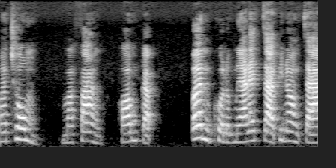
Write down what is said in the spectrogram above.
มาชมมาฟังพร้อมกับ เปิ้ลคนลูกเนื้อและจ้าพี่น้องจ้า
